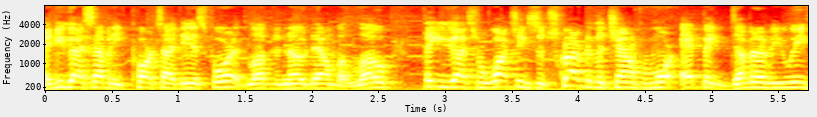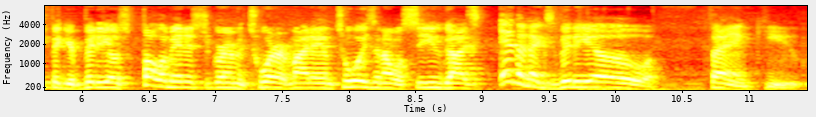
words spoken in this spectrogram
If you guys have any parts ideas for it, love to know down below. Thank you guys for watching. Subscribe to the channel for more epic WWE figure videos. Follow me on Instagram and Twitter at MyDamnToys, and I will see you guys in the next video. Thank you.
